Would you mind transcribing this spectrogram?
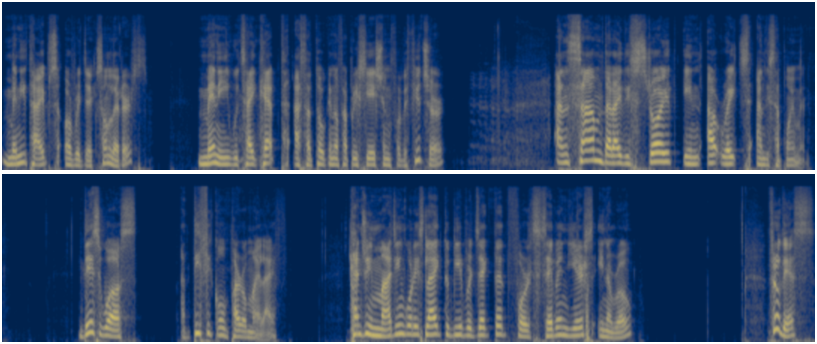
many types of rejection letters, many which I kept as a token of appreciation for the future, and some that I destroyed in outrage and disappointment. This was a difficult part of my life. Can you imagine what it's like to be rejected for seven years in a row? Through this,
